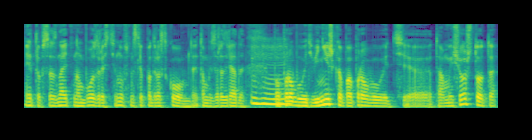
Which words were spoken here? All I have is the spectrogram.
это в сознательном возрасте, ну, в смысле подростковом, да, там из разряда угу. попробовать винишко, попробовать э, там еще что-то,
